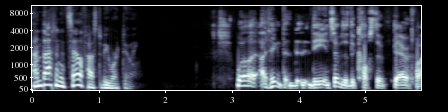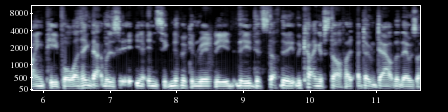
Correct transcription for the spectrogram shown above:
And that in itself has to be worth doing. Well, I think the, the, in terms of the cost of verifying people, I think that was you know, insignificant. Really, the, the stuff, the, the cutting of staff. I, I, don't doubt that there was a,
